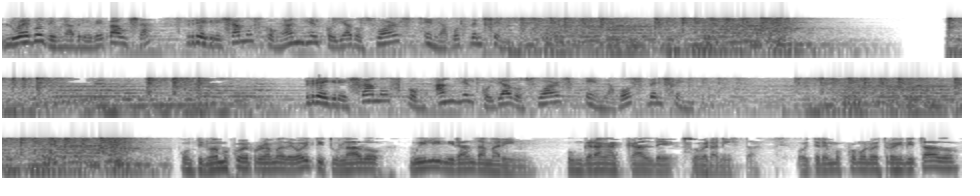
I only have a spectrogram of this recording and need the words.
Luego de una breve pausa, regresamos con Ángel Collado Schwartz en La Voz del Centro. Regresamos con Ángel Collado Schwartz en La Voz del Centro. Continuamos con el programa de hoy titulado Willy Miranda Marín, un gran alcalde soberanista. Hoy tenemos como nuestros invitados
